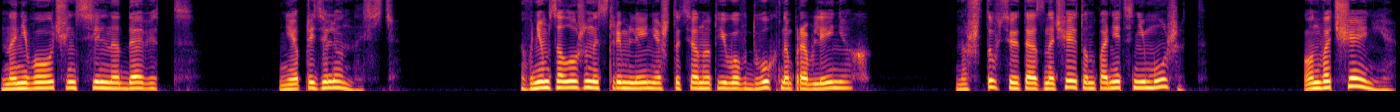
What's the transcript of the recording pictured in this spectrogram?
На него очень сильно давит неопределенность. В нем заложены стремления, что тянут его в двух направлениях, но что все это означает, он понять не может. Он в отчаянии.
